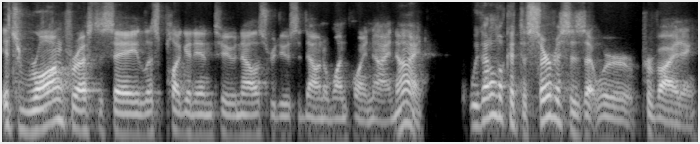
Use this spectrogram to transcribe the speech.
it's wrong for us to say, let's plug it into, now let's reduce it down to 1.99. We got to look at the services that we're providing.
